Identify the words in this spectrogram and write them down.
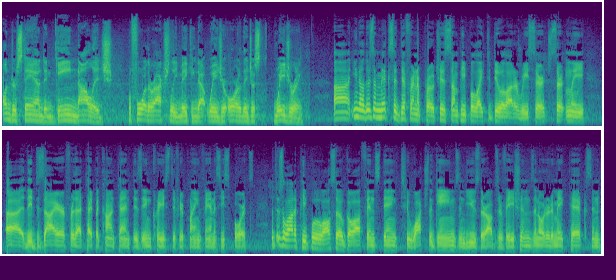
understand and gain knowledge before they're actually making that wager, or are they just wagering? Uh, you know, there's a mix of different approaches. Some people like to do a lot of research. Certainly, uh, the desire for that type of content is increased if you're playing fantasy sports. But there's a lot of people who also go off instinct to watch the games and use their observations in order to make picks. And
